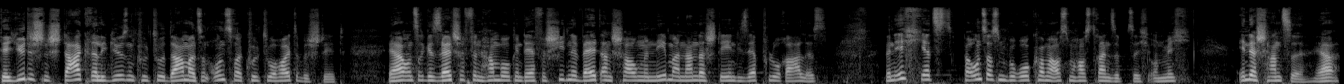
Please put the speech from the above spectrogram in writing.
der jüdischen stark religiösen Kultur damals und unserer Kultur heute besteht. Ja, unsere Gesellschaft in Hamburg, in der verschiedene Weltanschauungen nebeneinander stehen, die sehr plural ist. Wenn ich jetzt bei uns aus dem Büro komme, aus dem Haus 73 und mich in der Schanze, ja,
